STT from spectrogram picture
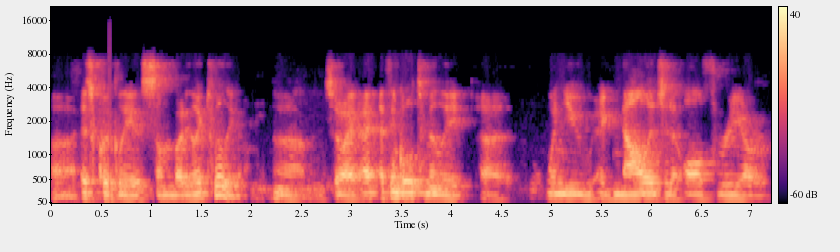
uh, as quickly as somebody like Twilio. Um, so I, I, think ultimately, uh, when you acknowledge that all three are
